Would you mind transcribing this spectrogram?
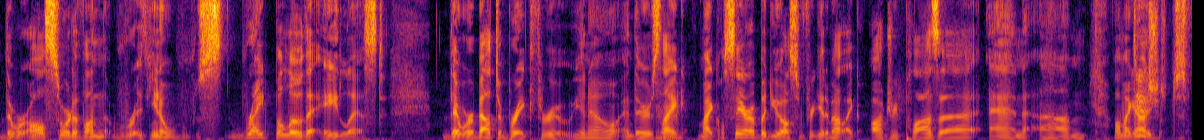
that were all sort of on the you know right below the A list that were about to break through. You know, and there's Mm-hmm. like Michael Cera, but you also forget about like Aubrey Plaza and um, oh my gosh, just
